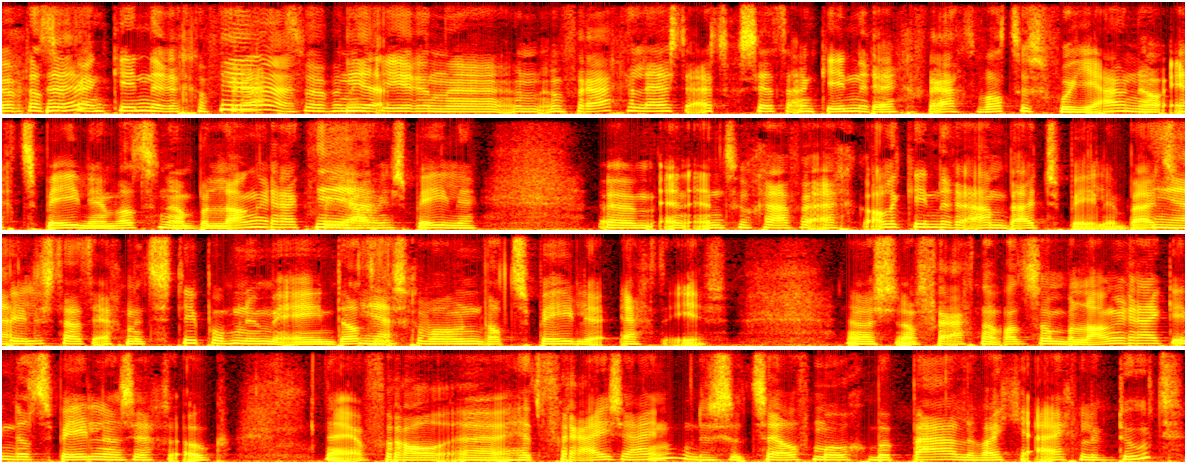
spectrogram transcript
hebben dat ook aan kinderen gevraagd. Ja, We hebben een ja. keer een, eh, een, een vragenlijst uitgezet aan kinderen en gevraagd: wat is voor jou nou echt spelen en wat is nou belangrijk voor Ja. jou in spelen? Ehm, en, en toen gaven we eigenlijk alle kinderen aan buitenspelen. Buitenspelen staat echt met stip op nummer één. Dat Ja. is gewoon wat spelen echt is. En als je dan vraagt, nou, wat is dan belangrijk in dat spelen? Dan zeggen ze ook, nou ja, vooral eh, het vrij zijn. Dus het zelf mogen bepalen wat je eigenlijk doet.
